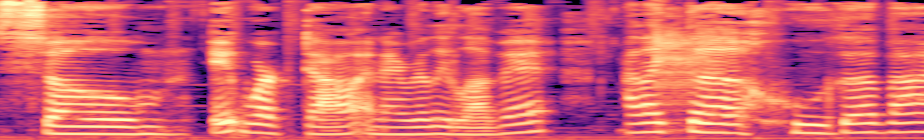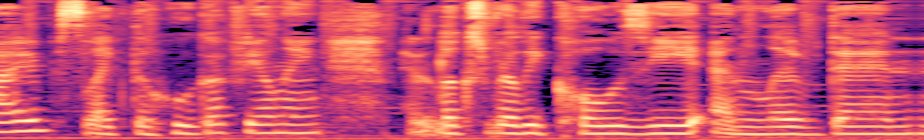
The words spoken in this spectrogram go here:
So it worked out and I really love it. I like the hygge vibes, like the hygge feeling. It looks really cozy and lived in.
